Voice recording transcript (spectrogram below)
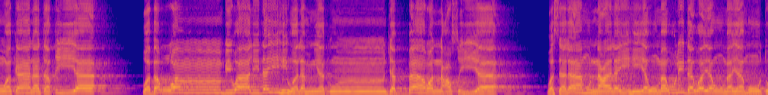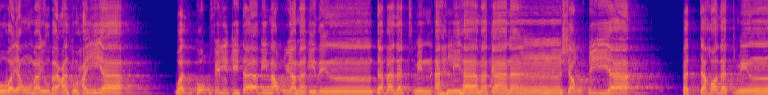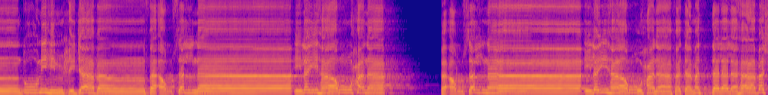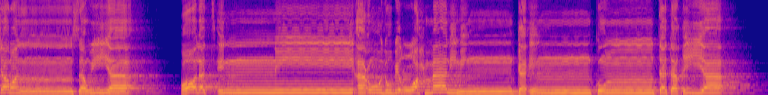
وكان تقيا وبرا بوالديه ولم يكن جبارا عصيا وسلام عليه يوم ولد ويوم يموت ويوم يبعث حيا. واذكر في الكتاب مريم إذ انتبذت من أهلها مكانا شرقيا. فاتخذت من دونهم حجابا فأرسلنا إليها روحنا فأرسلنا إليها روحنا فتمثل لها بشرا سويا. قالت إني أعوذ بالرحمن منك إن كنت تقيا.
